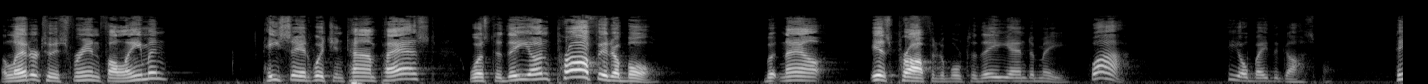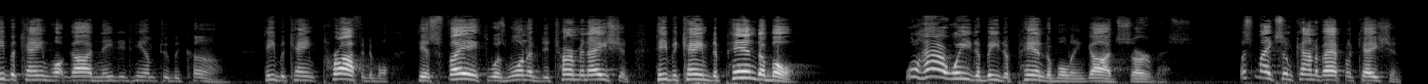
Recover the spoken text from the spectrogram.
a letter to his friend Philemon, he said, which in time past was to thee unprofitable, but now is profitable to thee and to me. Why? He obeyed the gospel. He became what God needed him to become. He became profitable. His faith was one of determination. He became dependable. Well, how are we to be dependable in God's service? Let's make some kind of application.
